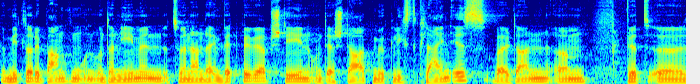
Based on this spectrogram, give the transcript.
mittlere Banken und Unternehmen zueinander im Wettbewerb stehen und der Staat möglichst klein ist, weil dann ähm, wird äh,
